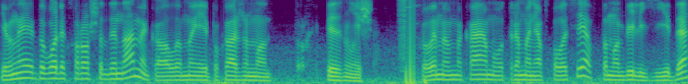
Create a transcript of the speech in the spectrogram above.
І в неї доволі хороша динаміка, але ми її покажемо трохи пізніше. Коли ми вмикаємо утримання в полосі, автомобіль їде,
